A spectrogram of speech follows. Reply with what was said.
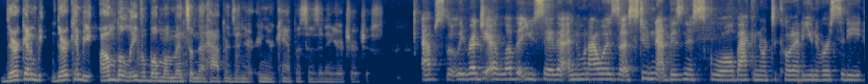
there gonna be there can be unbelievable momentum that happens in your in your campuses and in your churches. Absolutely. Reggie, I love that you say that. And when I was a student at business school back in North Dakota at a university,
